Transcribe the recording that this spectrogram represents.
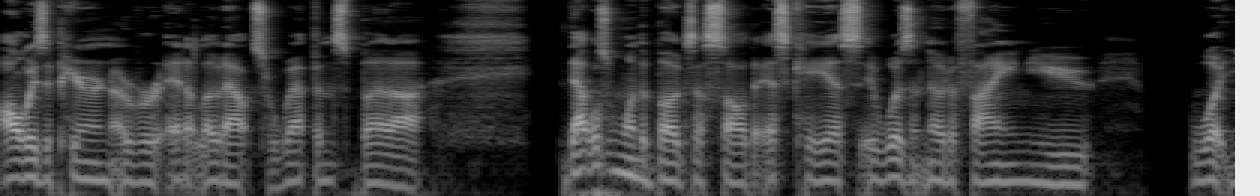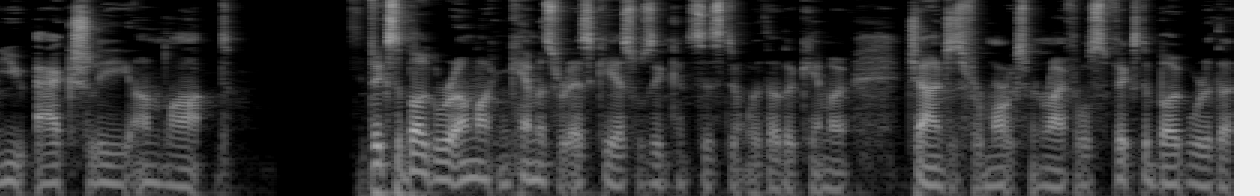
always appearing over edit loadouts or weapons, but uh, that was one of the bugs I saw. The SKS, it wasn't notifying you what you actually unlocked. Fix a bug where unlocking camos for SKS was inconsistent with other camo challenges for marksman rifles. Fix a bug where the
